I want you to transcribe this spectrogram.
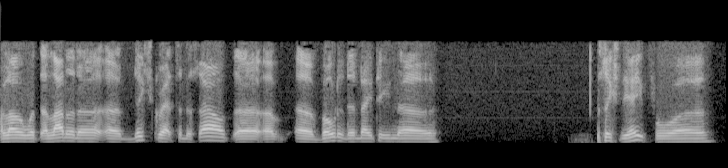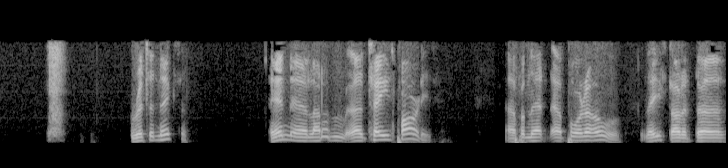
along with a lot of the uh, Dixiecrats in the South, uh, uh, voted in 1968 for Richard Nixon, and a lot of them uh, changed parties uh, from that uh, point on. They started uh,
